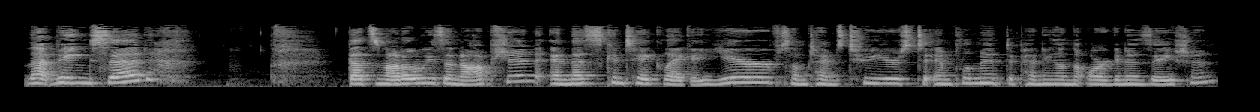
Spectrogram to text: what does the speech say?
That being said, that's not always an option, and this can take like a year, sometimes two years to implement, depending on the organization.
